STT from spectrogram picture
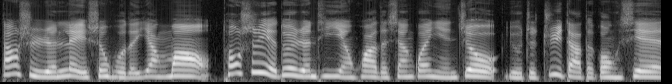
当时人类生活的样貌，同时也对人体演化的相关研究有着巨大的贡献。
